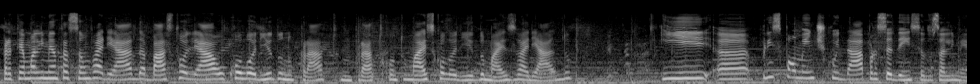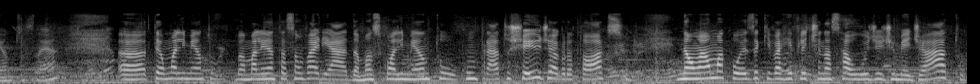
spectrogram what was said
Para ter uma alimentação variada, basta olhar o colorido no prato. Um prato quanto mais colorido, mais variado e uh, principalmente cuidar a procedência dos alimentos, né? Uh, ter um alimento, uma alimentação variada, mas com alimento com um prato cheio de agrotóxico, não é uma coisa que vai refletir na saúde de imediato,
